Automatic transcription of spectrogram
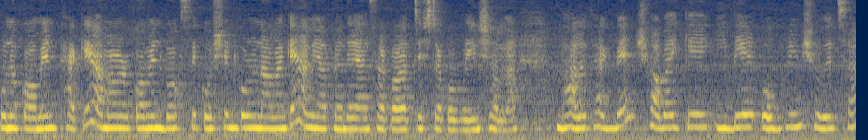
কোনো কমেন্ট থাকে, আমার কমেন্ট বক্সে কোশ্চেন করুন আমাকে, আমি আপনাদের অ্যান্সার করার চেষ্টা করব ইনশাল্লাহ ভালো থাকবেন। সবাইকে ঈদের অগ্রিম শুভেচ্ছা।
